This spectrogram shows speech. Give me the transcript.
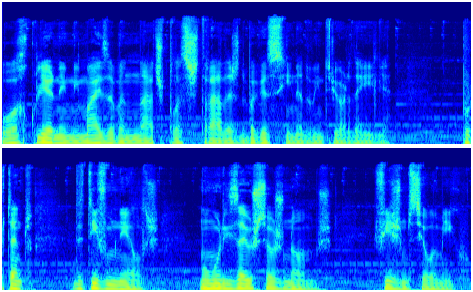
ou a recolher animais abandonados pelas estradas de bagacina do interior da ilha. Portanto, detive-me neles, memorizei os seus nomes, fiz-me seu amigo.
